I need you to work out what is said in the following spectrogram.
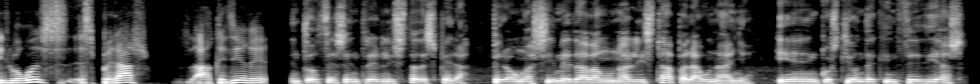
y luego es esperar a que llegue. Entonces entré en lista de espera, pero aún así me daban una lista para un año y en cuestión de 15 días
